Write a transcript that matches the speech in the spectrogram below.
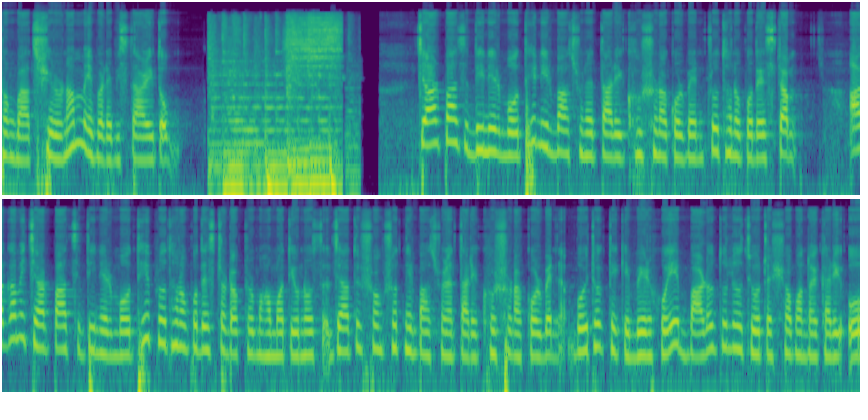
সংবাদ শিরোনাম, এবারে বিস্তারিত। চার পাঁচ দিনের মধ্যে নির্বাচনের তারিখ ঘোষণা করবেন প্রধান উপদেষ্টা। আগামী চার পাঁচ দিনের মধ্যে প্রধান উপদেষ্টা ডক্টর মোহাম্মদ ইউনুস জাতীয় সংসদ নির্বাচনের তারিখ ঘোষণা করবেন। বৈঠক থেকে বের হয়ে বারো দলীয় জোটের সমন্বয়কারী ও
